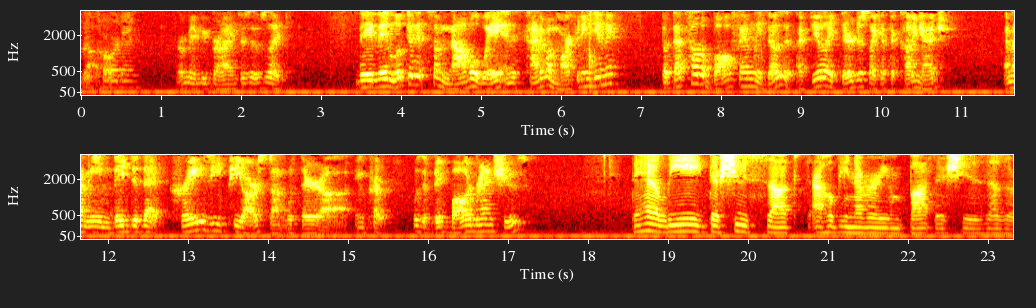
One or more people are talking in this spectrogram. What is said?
recording. or maybe Brian, because it was like they they looked at it some novel way, and it's kind of a marketing gimmick. But that's how the Ball family does it. I feel like they're just like at the cutting edge, and I mean they did that crazy PR stunt with their uh, incredible was it Big Baller Brand shoes? They had a league. Their shoes sucked. I hope you never even bought their shoes. That was a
